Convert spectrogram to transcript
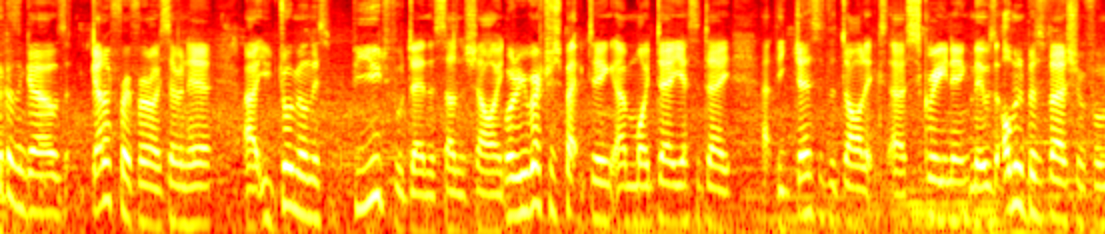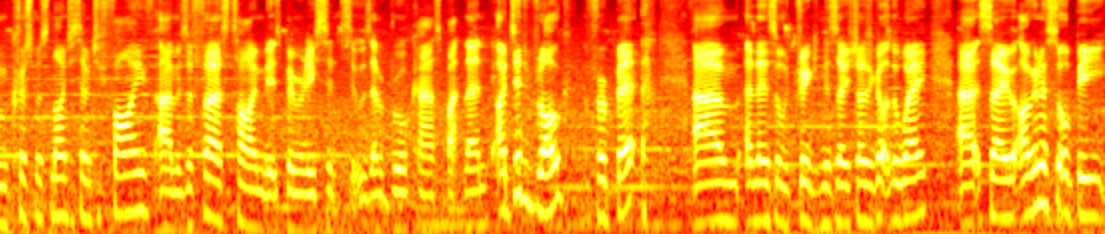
Hi guys and girls, Gallifrey 497 here. Uh, you join me on this beautiful day in the sunshine. We'll be retrospecting um, my day yesterday at the Genesis of the Daleks uh, screening. It was an omnibus version from Christmas 1975. Um, it was the first time it's been released since it was ever broadcast back then. I did vlog for a bit. Um, and then sort of drinking and socialising got in the way. Uh, so I'm going to sort of be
